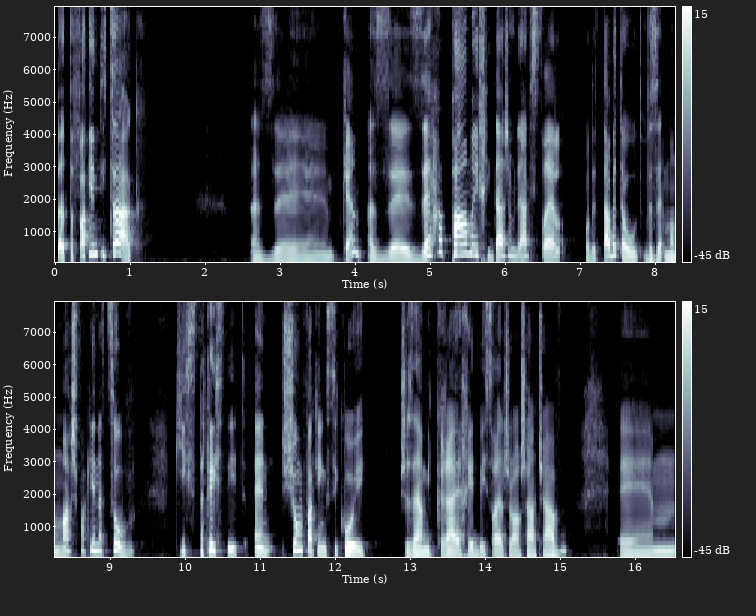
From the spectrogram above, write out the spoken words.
אתה, אתה fucking תצעק. אז אה, כן, אז אה, זה הפעם היחידה שמדינת ישראל הודתה בטעות, וזה ממש fucking עצוב, כי סטטיסטית אין שום fucking סיכוי שזה המקרה היחיד בישראל של הרשעת שווא. אמ,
